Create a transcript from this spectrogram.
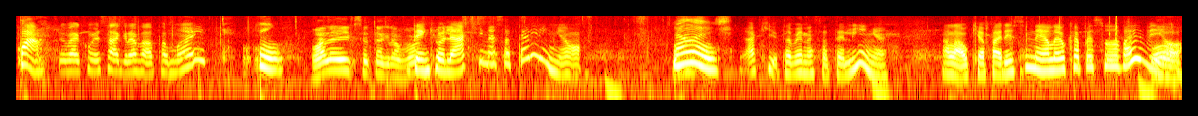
Tá. Você vai começar a gravar pra mãe? Sim. Olha aí que você tá gravando. Tem que olhar aqui nessa telinha, ó. Aqui, tá vendo essa telinha? Olha lá, o que aparece nela é o que a pessoa vai ver, ó.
